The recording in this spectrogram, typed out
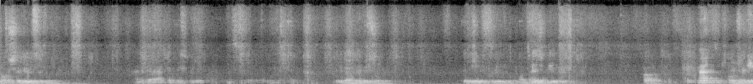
সমস্যা কি হয়েছিল এটা একটা বিষয় এই বিষয়ে মাথায় দিয়ে হ্যাঁ সমস্যা কি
